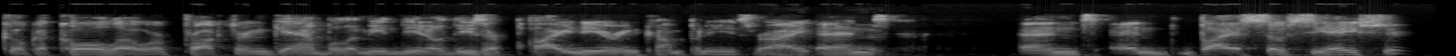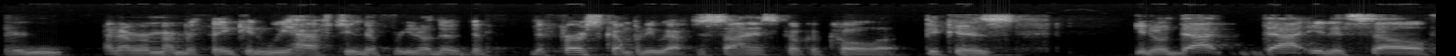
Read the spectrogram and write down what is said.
Coca-Cola or Procter and Gamble. I mean, you know, these are pioneering companies, right? And and and by association, and I remember thinking we have to, the, you know, the, the the first company we have to sign is Coca-Cola because, you know, that that in itself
